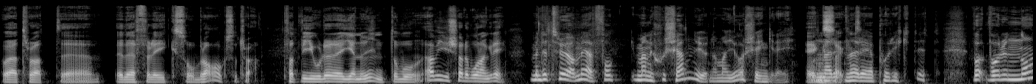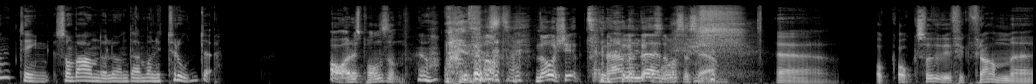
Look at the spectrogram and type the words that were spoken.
Och jag tror att eh, det är därför det gick så bra också tror jag. För att vi gjorde det genuint och ja, vi körde våran grej. Men det tror jag med, Folk, människor känner ju när man gör sin grej. När, när det är på riktigt. Var, var det någonting som var annorlunda än vad ni trodde? Ja, responsen. no shit. Nej men det, det måste jag säga. Eh, och också hur vi fick fram eh,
